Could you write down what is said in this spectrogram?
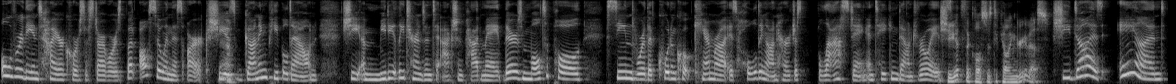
over the entire course of Star Wars, but also in this arc. She is gunning people down. She immediately turns into action Padme. There's multiple scenes where the quote unquote camera is holding on her, just blasting and taking down droids. She gets the closest to killing Grievous. She does. And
